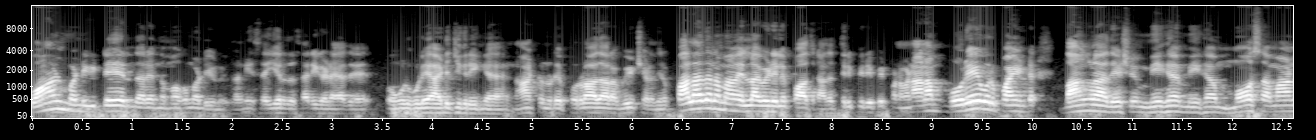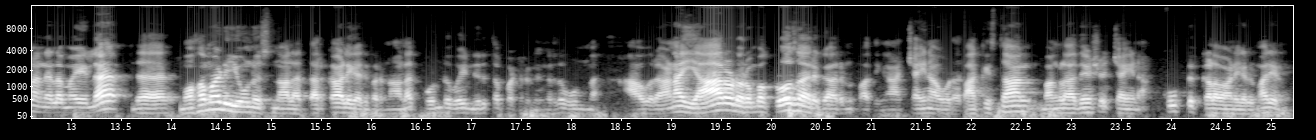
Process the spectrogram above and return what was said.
வார்ன் பண்ணிக்கிட்டே இருந்தார் இந்த முகமது யூனிஸ். நீ செய்யறது சரி கிடையாது. உங்களுக்குள்ளேயே அடிச்சுக்கிறீங்க. நாட்டினுடைய பொருளாதார வீழ்ச்சி அடைஞ்சிடும் பலதை நம்ம எல்லா வீடியோலையும் பார்த்துட்டோம். அதை திருப்பி ரிப்பீட் பண்ண வேணாம். ஆனால் ஒரே ஒரு பாயிண்ட் பங்களாதேஷ் மிக மிக மோசமான நிலைமையில இந்த முகமது யூனிஸ்னால தற்காலிக அதிபர்னால கொண்டு போய் நிறுத்தப்பட்டிருக்குங்கிறது உண்மை. அவர் ஆனால் யாரோட ரொம்ப க்ளோஸாக இருக்காருன்னு பார்த்தீங்கன்னா சைனாவோட. பாகிஸ்தான் பங்களாதேஷ் சைனா. கூட்டு களவாணிகள் மாதிரி இருக்கும்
